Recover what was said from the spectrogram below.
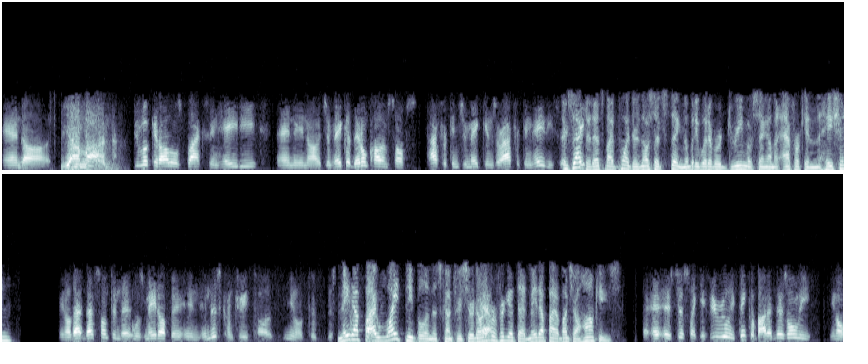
And uh, Yeah, man. you look at all those blacks in Haiti and in uh, Jamaica, they don't call themselves African Jamaicans or African Haitians. Exactly. That's my point. There's no such thing. Nobody would ever dream of saying I'm an African Haitian. You know that that's something that was made up in in, in this country. To, you know, to just Made up by white people in this country, sir. Don't Yeah. ever forget that. Made up by a bunch of honkies. It's just like if you really think about it, there's only you know,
